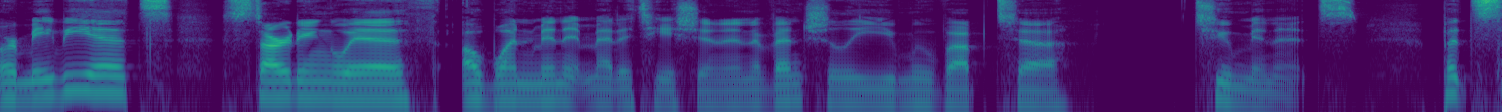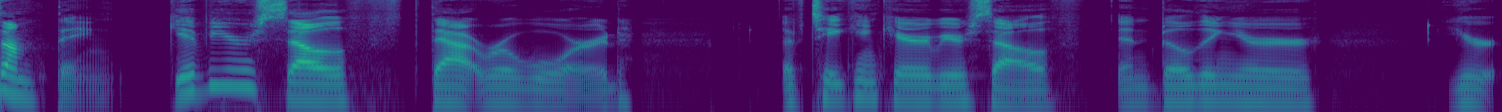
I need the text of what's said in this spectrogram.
Or maybe it's starting with a one minute meditation and eventually you move up to two minutes. But something, give yourself that reward of taking care of yourself and building your your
